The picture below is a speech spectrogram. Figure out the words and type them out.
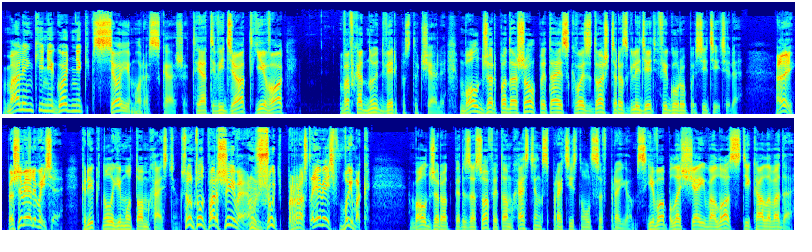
Маленький негодник все ему расскажет и отведет его во входную дверь постучали. Болджер подошел, пытаясь сквозь дождь разглядеть фигуру посетителя. «Эй, пошевеливайся!» — крикнул ему Том Хастингс. «Ну тут паршиво! Жуть просто! Я весь вымок!» Болджер отпер засов, и Том Хастингс протиснулся в проем. С его плаща и волос стекала вода.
